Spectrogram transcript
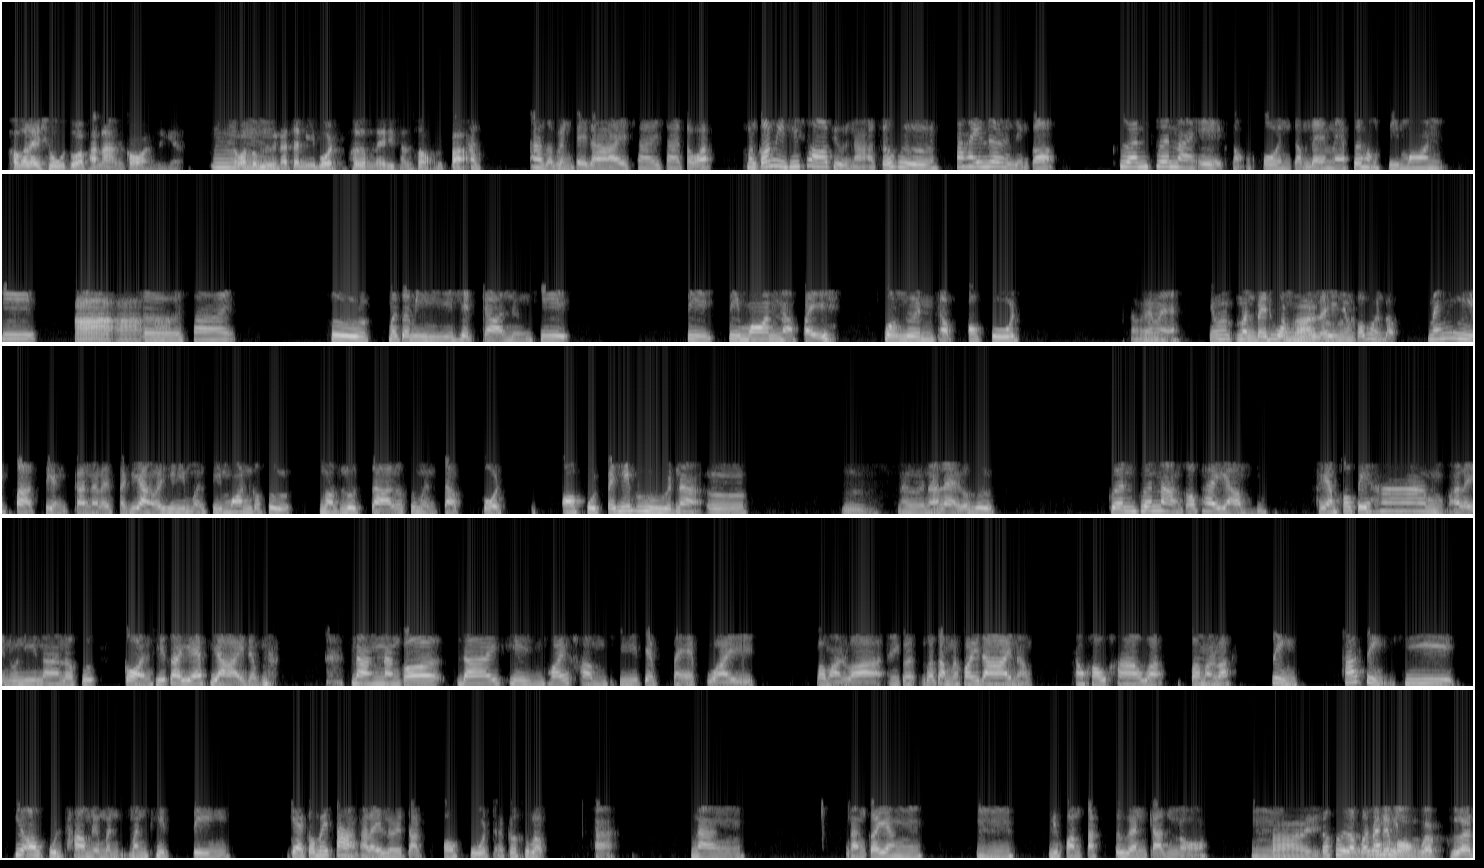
เขาก็เลยชูตัวพระนางก่อนอย่างเงี้ยแล้วว่าตัวอื่นน่าจะมีบทเพิ่มในซีซั่นสองหรือเปล่าอาจจะเป็นไปได้ใช่ใช่แต่ว่า มันก็มีที่ชอบอยู่นะก็คือถ้าให้เรื่องจริงก็พื่อนเพื่อนนายเอกสองคนจำได้ไหมเพื่อนของซีมอนที่ อ่าอ่าเออใช่ คือมันจะมีเหตุการณ์หนึ่งที่ซีซีมอนน่ะ ไปทวงเงินกับออกูดจำได้ไหมยังมันไปทวงเงินแล้วทีนี้ก็เหมือนแบบ แม่งมีปากเสียงกันอะไรสักอย่างแล้วทีนี้เหมือนซีมอนก็คือน็อตหลุดจ้าก็คือเหมือนจับกดออกูดไปที่พื้นอะ เออ อืมเออนั่นแหละก็คือ เพื่อนเพื่อนนางก็พยายาม พยายามเข้าไปห้ามอะไรนู่นนี่นั่นแล้วคือก่อนที่จะแยกย้ายเนี่ยนางนางก็ได้ทิ้งถ้อยคำที่เจ็บแสบไว้ ประมาณว่า อันนี้ก็ก็จำไม่ค่อยได้นะเอาคร่าวๆว่า ประมาณว่าสิ่งถ้าสิ่งที่ ที่ออกูดทำเนี่ยมันมันผิดจริง แกก็ไม่ต่างอะไรเลยจากออกูดก็คือแบบ อะนางนางก็ยัง อืม มีความตักเตือนกันเนาะใช่ก็คือเราก็ไม่ได้มองแบบเพื่อน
